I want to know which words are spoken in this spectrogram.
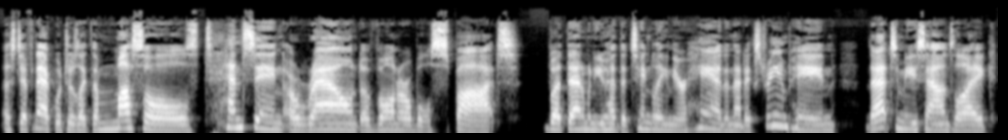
a stiff neck, which was like the muscles tensing around a vulnerable spot. But then when you had the tingling in your hand and that extreme pain, that to me sounds like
